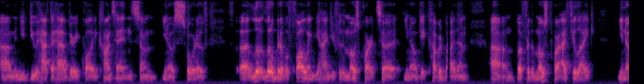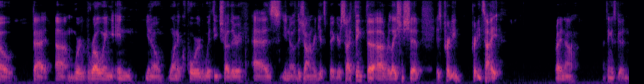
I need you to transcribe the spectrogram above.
um, and you do have to have very quality content and some, you know, sort of a little, little bit of a following behind you for the most part to, you know, get covered by them. Um, but for the most part, I feel like, you know, that um, we're growing in, you know, one accord with each other as, you know, the genre gets bigger. So I think the uh, relationship is pretty, pretty tight right now. I think it's good.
